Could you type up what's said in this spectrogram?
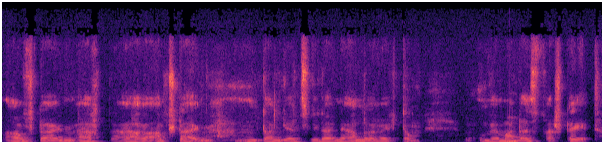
Aufsteigen, acht Jahre absteigen. Und dann geht es wieder in die andere Richtung. Und wenn man das versteht,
